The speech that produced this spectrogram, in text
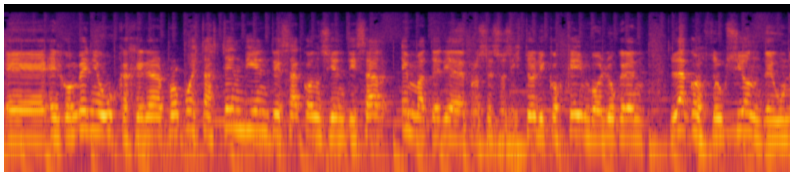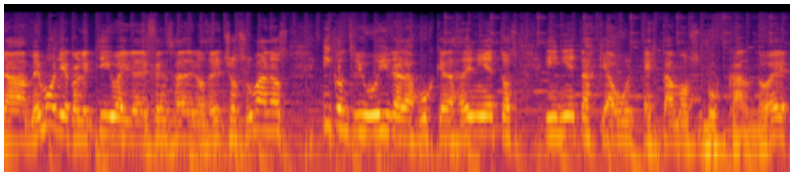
Eh, el convenio busca generar propuestas tendientes a concientizar en materia de procesos históricos que involucren la construcción de una memoria colectiva y la defensa de los derechos humanos y contribuir a las búsquedas de nietos y nietas que aún estamos buscando. ¿eh?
